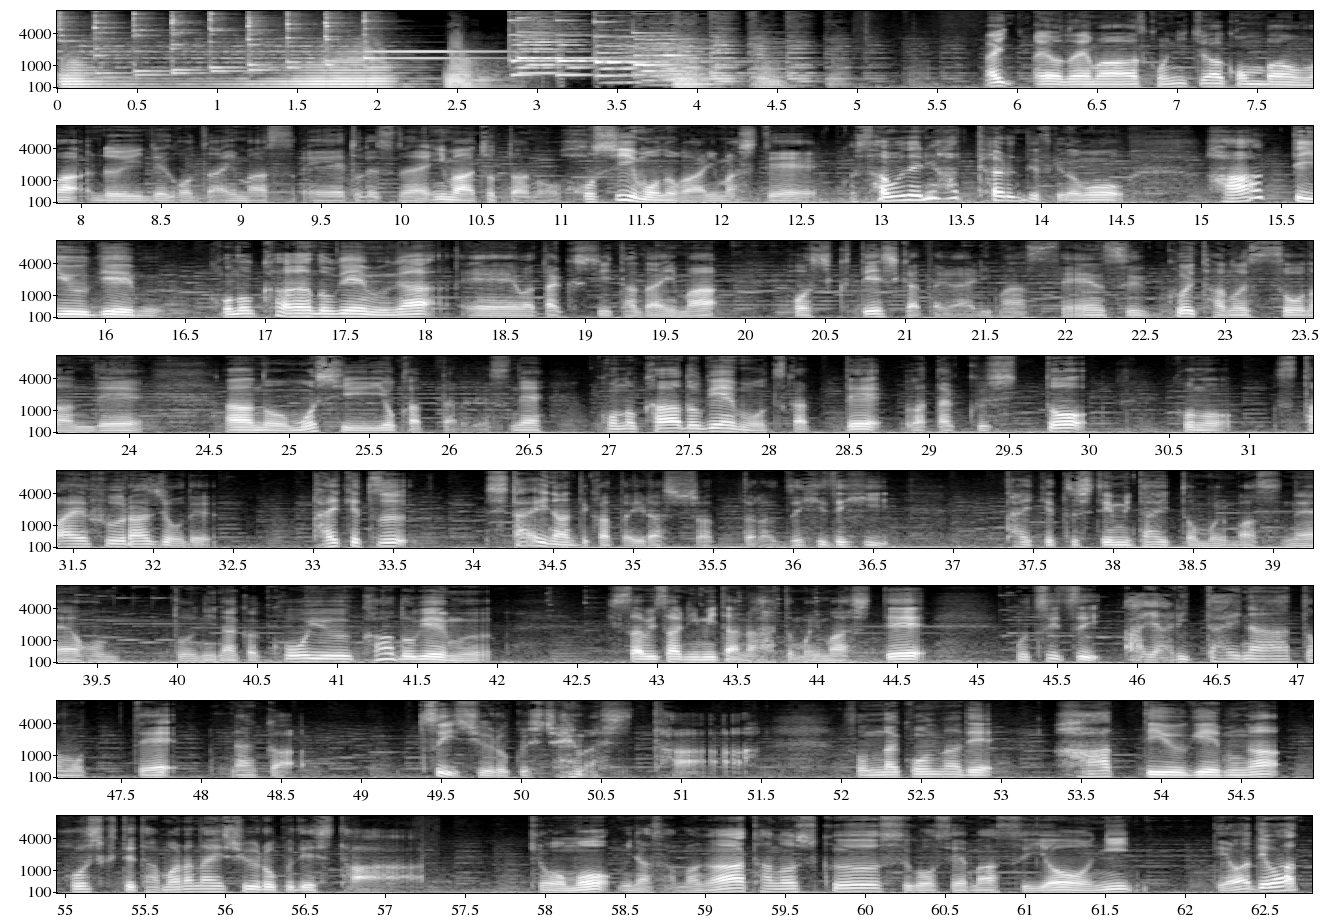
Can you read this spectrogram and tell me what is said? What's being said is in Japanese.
はい、おはようございます。こんにちは、こんばんは。るいでございます。えーとですね、今ちょっとあの、欲しいものがありまして、これサムネに貼ってあるんですけども、はーっていうゲーム、このカードゲームが、えー、私、ただいま、欲しくて仕方がありません。すっごい楽しそうなんで、あの、もしよかったらですね、このカードゲームを使って、私と、このスタイフラジオで対決したいなんて方いらっしゃったら、ぜひぜひ対決してみたいと思いますね。本当になんかこういうカードゲーム、久々に見たなと思いまして、もうついつい、あ、やりたいなと思って、なんか、つい収録しちゃいました。そんなこんなで、はーっていうゲームが欲しくてたまらない収録でした。今日も皆様が楽しく過ごせますように。ではでは。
